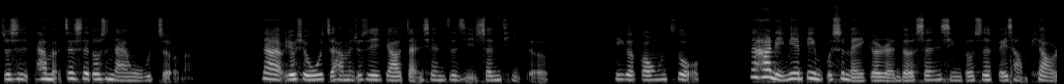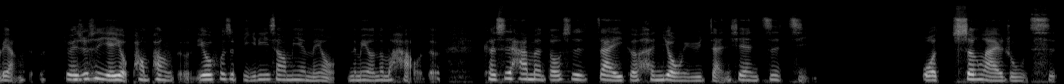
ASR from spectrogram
就是他们这些都是男舞者嘛，那有些舞者他们就是一个要展现自己身体的一个工作。那它里面并不是每个人的身形都是非常漂亮的，对，就是也有胖胖的，又或是比例上面没有没有那么好的，可是他们都是在一个很勇于展现自己，我生来如此，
